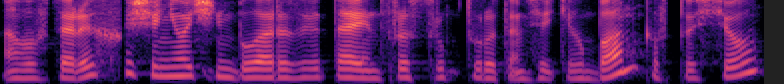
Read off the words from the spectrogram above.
а во-вторых, еще не очень была развитая инфраструктура там всяких банков, то все.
